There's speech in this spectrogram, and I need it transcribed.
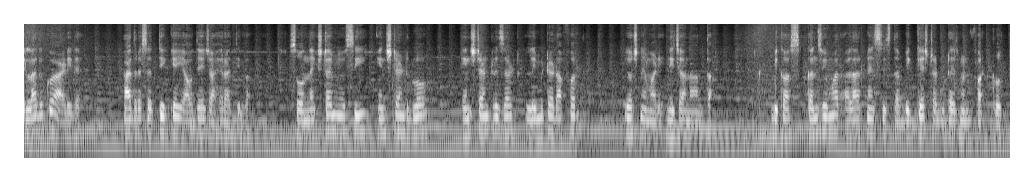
ಎಲ್ಲದಕ್ಕೂ ಆಡಿದೆ ಆದರೆ ಸತ್ಯಕ್ಕೆ ಯಾವುದೇ ಜಾಹೀರಾತಿಲ್ಲ so next time you see instant glow instant result limited offer ಯೋಚನೆ ಮಾಡಿ ನಿಜಾನ ಅಂತ. Because consumer alertness is the biggest advertisement for truth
